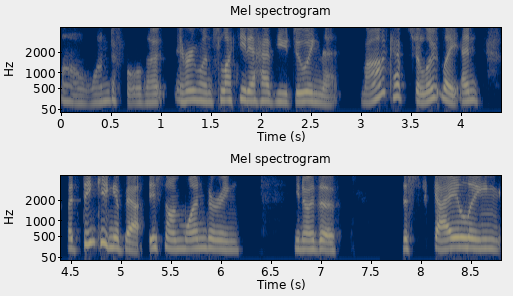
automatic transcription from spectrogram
Oh, wonderful. That everyone's lucky to have you doing that, Mark. Absolutely. And but thinking about this, I'm wondering, you know, the the scaling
